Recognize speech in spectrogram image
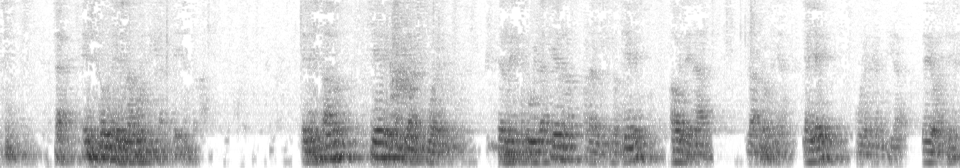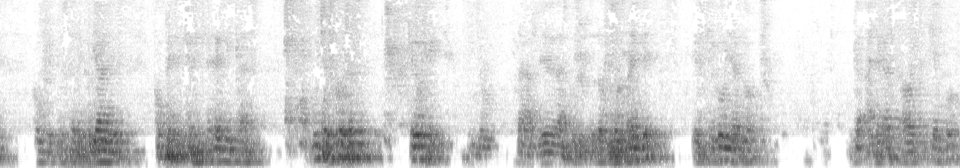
O sea, esto es una política de Estado. El Estado quiere cambiar su modelo de redistribuir la tierra para los que no tienen a ordenar la propiedad. Y ahí hay una cantidad de debates, conflictos territoriales, competencias interétnicas, muchas cosas que lo que, lo que sorprende es que el gobierno haya gastado este tiempo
